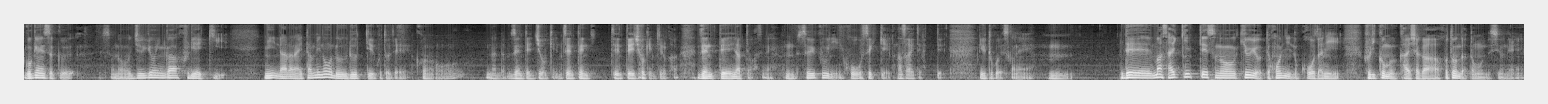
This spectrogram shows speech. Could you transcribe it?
5原則その従業員が不利益にならないためのルールっていうことでこのなんだろう前提条件前提前提条件っていうのが前提になってますね、うん、そういうふうに法設計がなされてるっていうところですかね。うんで、まあ、最近ってその給与って本人の口座に振り込む会社がほとんどだと思うんですよね。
